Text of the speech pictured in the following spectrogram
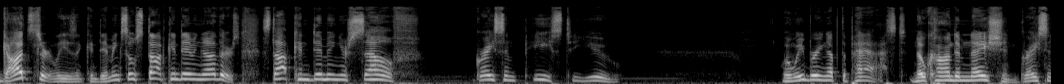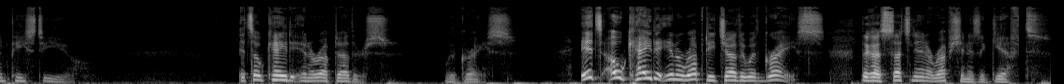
God certainly isn't condemning, so stop condemning others. Stop condemning yourself. Grace and peace to you. When we bring up the past, no condemnation, grace and peace to you. It's okay to interrupt others with grace. It's okay to interrupt each other with grace because such an interruption is a gift.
